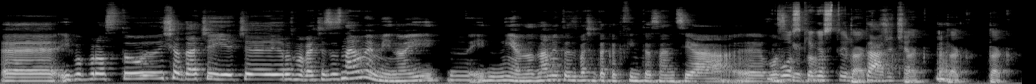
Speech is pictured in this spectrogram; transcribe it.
e, i po prostu siadacie, jecie, rozmawiacie ze znajomymi, no i, i nie wiem, no dla mnie to jest właśnie taka kwintesencja e, włoskiego. Włoskiego stylu Tak, Tak, życia. tak, tak, tak.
